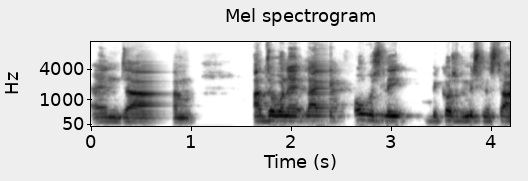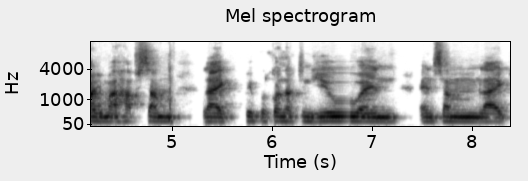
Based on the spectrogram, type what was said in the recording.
and um, I don't want to like obviously because of the Michelin star you might have some like people contacting you and and some like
